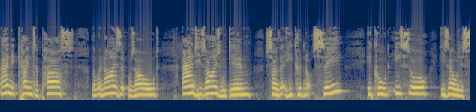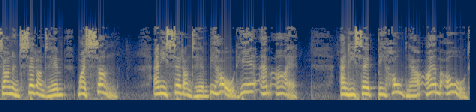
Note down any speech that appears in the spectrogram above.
And it came to pass that when Isaac was old and his eyes were dim so that he could not see, he called Esau his eldest son and said unto him, my son. And he said unto him, behold, here am I. And he said, behold now, I am old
